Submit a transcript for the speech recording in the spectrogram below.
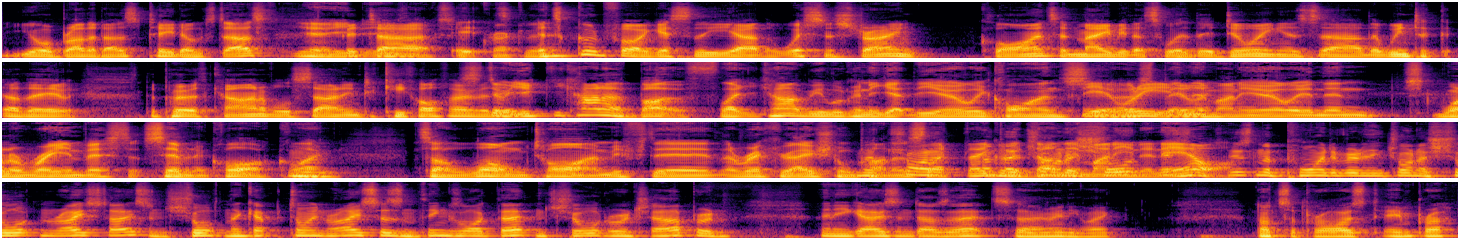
your brother does, T Dogs does. Yeah, but uh, it's, it's good for I guess the uh, the Western Australian clients, and maybe that's what they're doing. Is uh, the winter uh, the the Perth Carnival starting to kick off over Still, there? you, you can't have both. Like you can't be looking to get the early clients, you Yeah, know, what are you spend their money early and then just want to reinvest at seven o'clock. Like it's a long time if they're the recreational They're punters. trying Like they could have done their to money in an isn't- hour. Isn't the point of everything trying to shorten race days and shorten the gap between races and things like that and shorter and sharper? And then he goes and does that. So anyway, not surprised, Emperor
